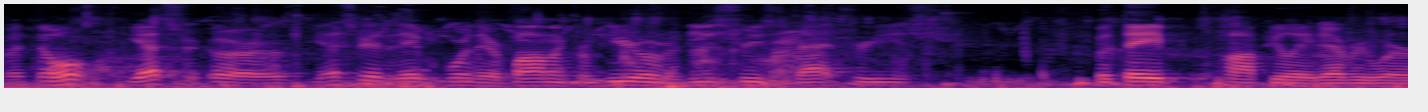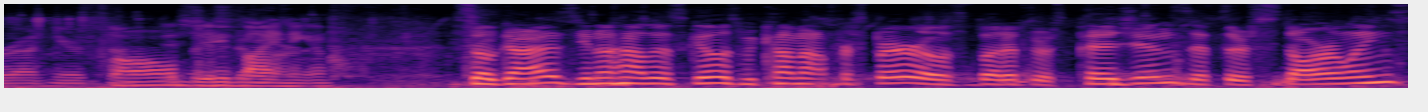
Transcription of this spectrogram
But they'll, oh. yesterday, or yesterday, the day before, they were bombing from here over these trees to that trees. But they populate everywhere around here, so I'll it's be just darned. finding them. So guys, you know how this goes. We come out for sparrows, but if there's pigeons, if there's starlings,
